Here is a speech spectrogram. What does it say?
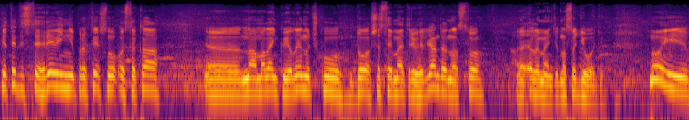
50 гривень, практично ось така е, на маленьку ялиночку до 6 метрів гірлянда на 100 елементів, на 100 діодів. Ну і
